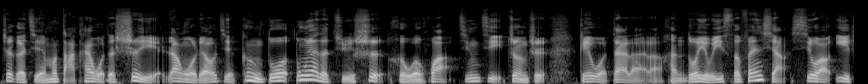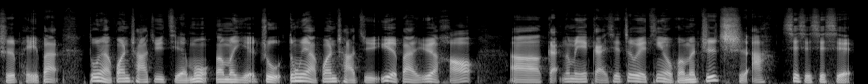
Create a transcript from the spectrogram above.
这个节目打开我的视野，让我了解更多东亚的局势和文化、经济、政治，给我带来了很多有意思的分享。希望一直陪伴东亚观察局节目。那么也祝东亚观察局越办越好啊！感那么也感谢这位听友朋友们支持啊，谢谢谢谢。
